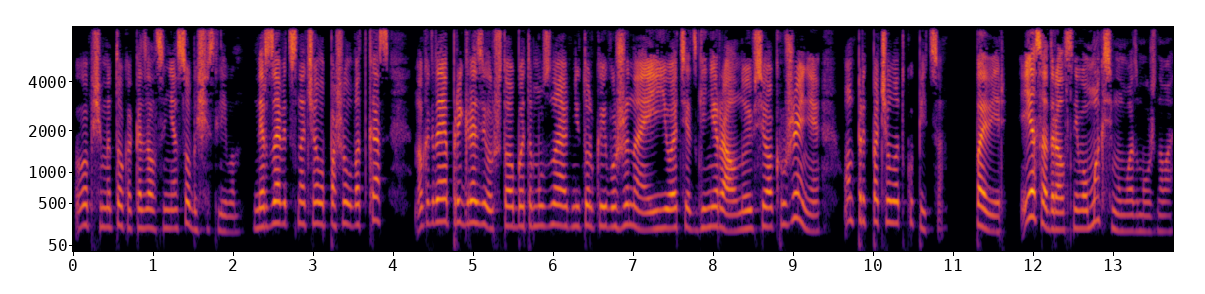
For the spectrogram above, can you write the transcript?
В общем, итог оказался не особо счастливым. Мерзавец сначала пошел в отказ, но когда я пригрозил, что об этом узнают не только его жена и ее отец-генерал, но и все окружение, он предпочел откупиться. Поверь, я содрал с него максимум возможного.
